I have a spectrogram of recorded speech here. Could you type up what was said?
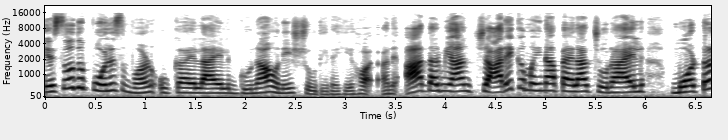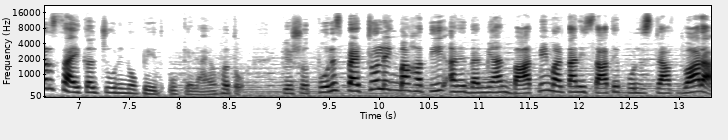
કેશોદ પોલીસ વણ ઉકેલાયેલ ગુનાઓને શોધી રહી હોય અને આ દરમિયાન ચારેક મહિના પહેલા ચોરાયેલ મોટરસાયકલ ચોરીનો ભેદ ઉકેલાયો હતો. કેશોદ પોલીસ પેટ્રોલિંગમાં હતી અને દરમિયાન બાતમી મળતાની સાથે પોલીસ સ્ટાફ દ્વારા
